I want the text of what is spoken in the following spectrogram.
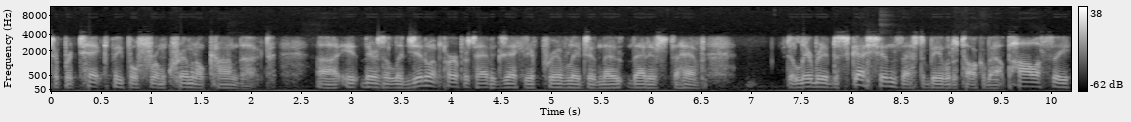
to protect people from criminal conduct. Uh, it, there's a legitimate purpose to have executive privilege, and those, that is to have deliberative discussions. That's to be able to talk about policy,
